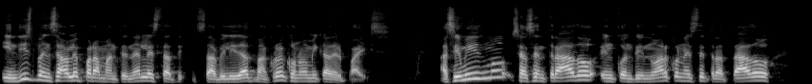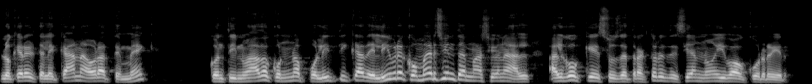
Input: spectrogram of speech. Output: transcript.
indispensable para mantener la estabilidad macroeconómica del país. Asimismo, se ha centrado en continuar con este tratado, lo que era el Telecán, ahora Temec, continuado con una política de libre comercio internacional, algo que sus detractores decían no iba a ocurrir,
